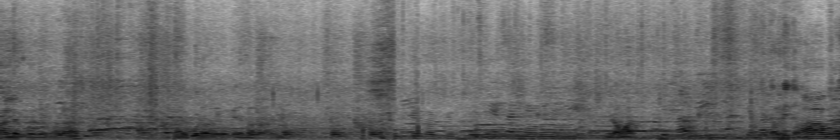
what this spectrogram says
¿Cuál le puede molar? Me recuerdo a mí que. Mira, Mar. Ah, una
